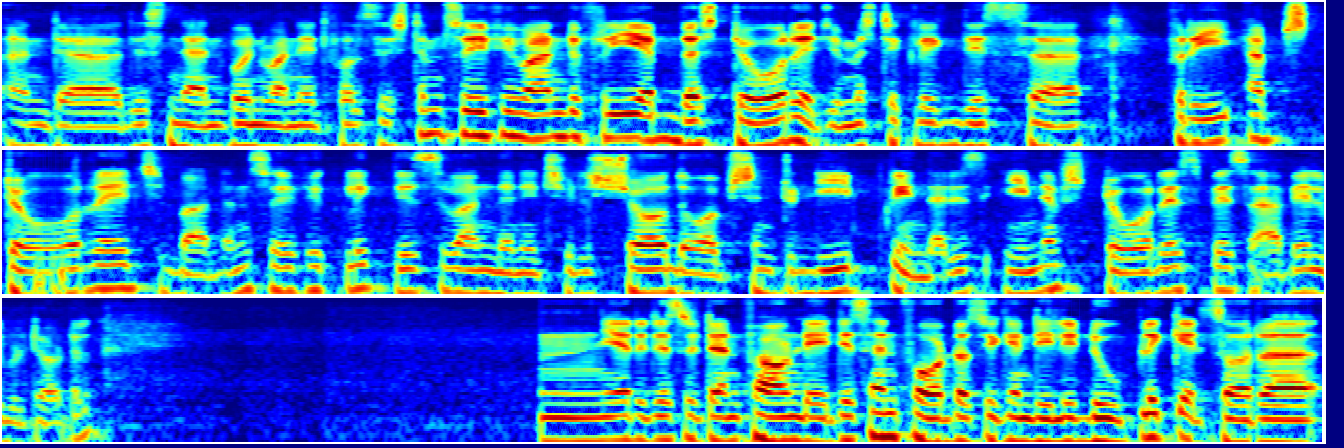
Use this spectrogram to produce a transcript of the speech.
And uh, this 9.184 system. So if you want to free up the storage you must click this uh, free up storage button. So if you click this one then it will show the option to deep clean. That is enough storage space available total. Mm, here it is written found 87 photos. You can delete duplicates or uh,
